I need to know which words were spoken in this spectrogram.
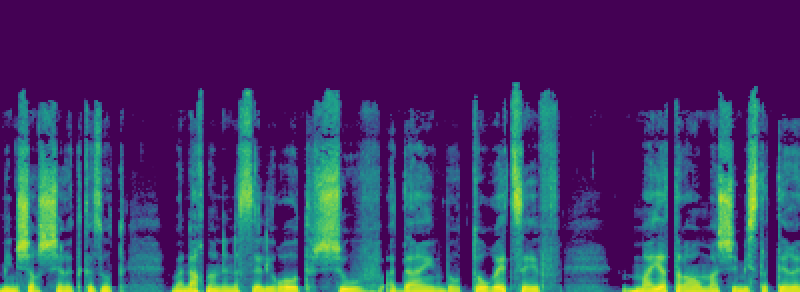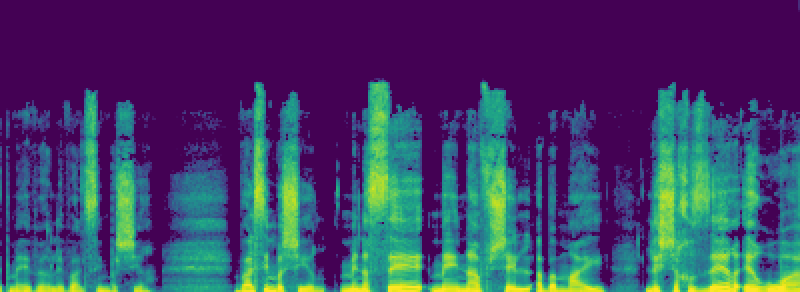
מין שרשרת כזאת. ואנחנו ננסה לראות שוב, עדיין באותו רצף, מהי הטראומה שמסתתרת מעבר לוואלסים בשיר. ואלסים בשיר מנסה מעיניו של הבמאי לשחזר אירוע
